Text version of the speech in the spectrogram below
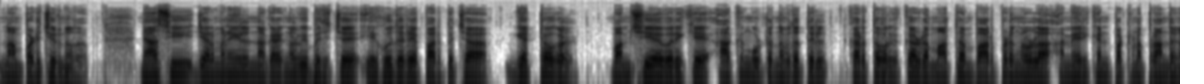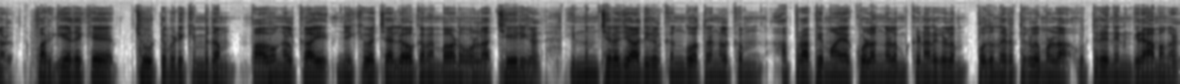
നാം പഠിച്ചിരുന്നത്. നാസി ജർമ്മനിയിൽ നഗരങ്ങൾ വിഭജിച്ച് യഹൂദരെ പാർപ്പിച്ച ഗെറ്റോകൾ വംശീയവരിക്ക് ആക്കം കൂട്ടുന്ന വിധത്തിൽ കറുത്തവർഗക്കാരുടെ മാത്രം പാർപ്പിടങ്ങളുള്ള അമേരിക്കൻ പട്ടണപ്രാന്തങ്ങൾ വർഗീയതയ്ക്ക് ചൂട്ടുപിടിക്കും വിധം പാവങ്ങൾക്കായി നീക്കിവച്ച ലോകമെമ്പാടുമുള്ള ചേരികൾ. ഇന്നും ചില ജാതികൾക്കും ഗോത്രങ്ങൾക്കും അപ്രാപ്യമായ കുളങ്ങളും കിണറുകളും പൊതുനിരത്തുകളുമുള്ള ഉത്തരേന്ത്യൻ ഗ്രാമങ്ങൾ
